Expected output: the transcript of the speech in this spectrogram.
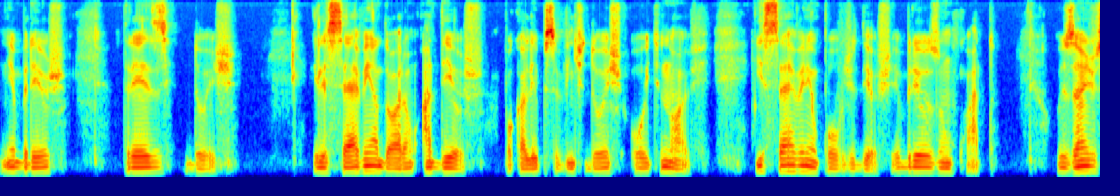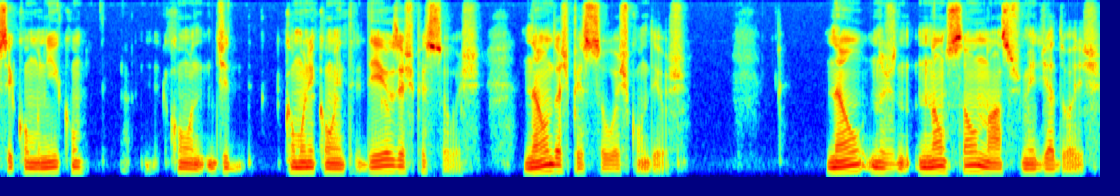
Em Hebreus 13, 2. Eles servem e adoram a Deus, Apocalipse 22, 8 e 9, e servem ao povo de Deus. Hebreus 1, 4. Os anjos se comunicam, com, de, comunicam entre Deus e as pessoas, não das pessoas com Deus. Não, nos, não são nossos mediadores.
